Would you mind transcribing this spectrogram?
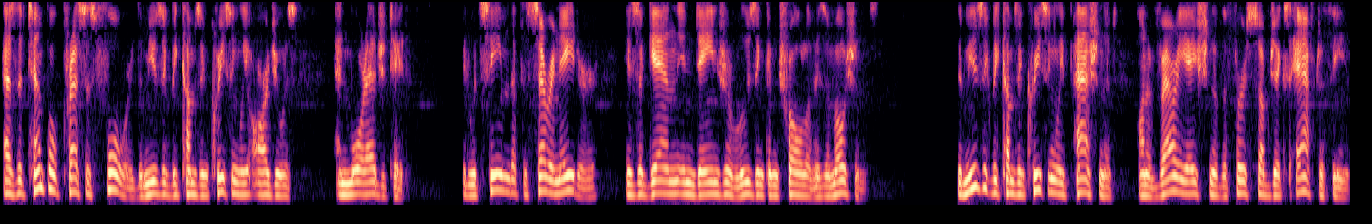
As the tempo presses forward, the music becomes increasingly arduous and more agitated. It would seem that the serenader is again in danger of losing control of his emotions. The music becomes increasingly passionate on a variation of the first subject's after theme.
